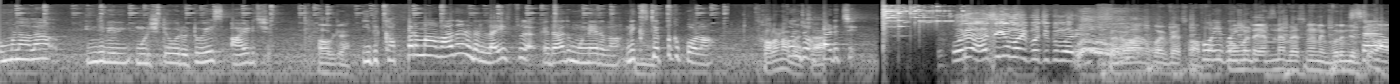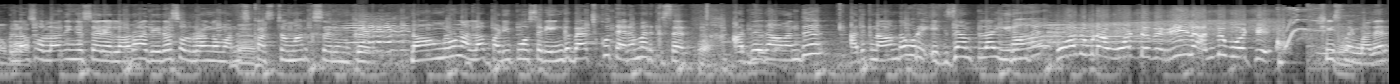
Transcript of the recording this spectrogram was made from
ரொம்ப நாளா இன்ஜினியரிங் முடிச்சுட்டு ஒரு டூ இயர்ஸ் ஆயிடுச்சு. ஓகே இதுக்கப்புறமாவது என்னோட லைஃப்ல ஏதாவது முன்னேறலாம். நெக்ஸ்ட் ஸ்டெப்புக்கு போகலாம் கொரோனா கொஞ்சம் படிச்சு ஒரு அசிங்கமாய் போச்சு குமார். சரி வாங்க போய் பேசுவோம். போய் போய் உங்கள்கிட்ட என்ன பேசணும்னு எனக்கு புரிஞ்சிருச்சு. சார் வாங்க அப்படிலாம் சொல்லாதீங்க சார். எல்லாரும் அதே தான் சொல்றாங்க. மனசு கஷ்டமா இருக்கு சார் எனக்கு. நாங்களும் நல்லா படிப்போம் சார். எங்க பேட்ச்க்கும் திறமை இருக்கு சார். அது நான் வந்து அதுக்கு நான் தான் ஒரு எக்ஸாம்பிளா இருந்து போதும்டா ஓட்டது. ரீல அந்து போச்சு. ஷீஸ் மை மதர்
